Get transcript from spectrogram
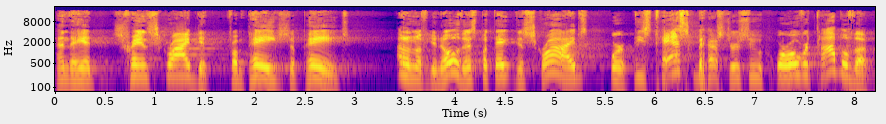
and they had transcribed it from page to page. I don't know if you know this, but they, the scribes were these taskmasters who were over top of them.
